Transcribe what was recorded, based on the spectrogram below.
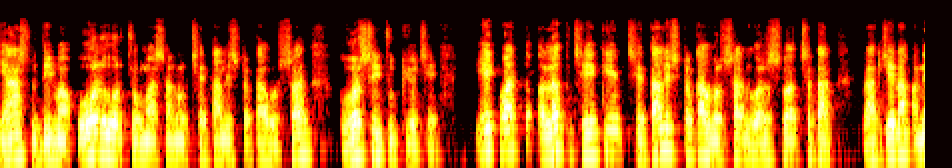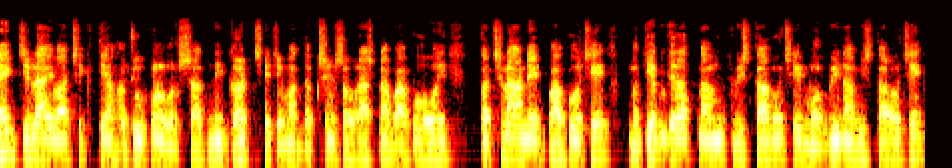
ત્યાં સુધીમાં ઓલ ઓવર ચોમાસાનો છેતાલીસ ટકા વરસાદ વરસી ચૂક્યો છે. એક વાત અલગ છે કે છેતાલીસ ટકા વરસાદ વરસવા છતાં રાજ્યના અનેક જિલ્લા એવા છે કે ત્યાં હજુ પણ વરસાદની ઘટ છે. જેમાં દક્ષિણ સૌરાષ્ટ્રના ભાગો હોય કચ્છના અનેક ભાગો છે, મધ્ય ગુજરાતના અમુક વિસ્તારો છે, મોરબીના વિસ્તારો છે.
